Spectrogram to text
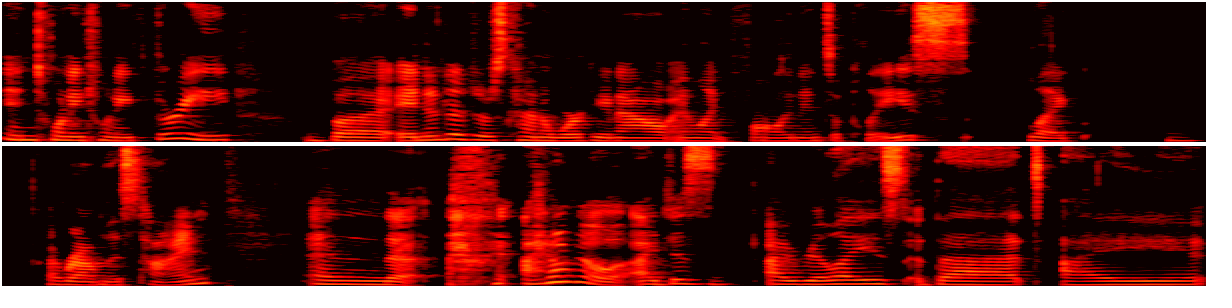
in 2023, but it ended up just kind of working out and like falling into place like around this time. And I don't know, I just I realized that I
